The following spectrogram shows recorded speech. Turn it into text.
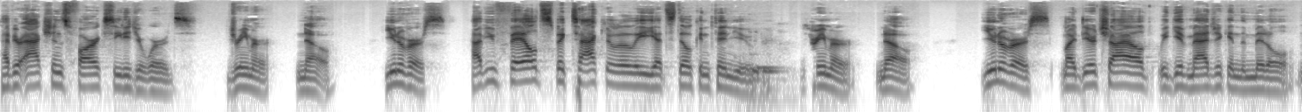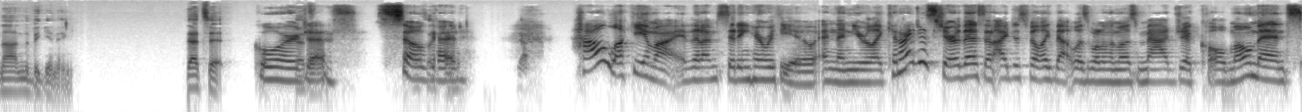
have your actions far exceeded your words? Dreamer, no. Universe, have you failed spectacularly yet still continue? Dreamer, no. Universe, my dear child, we give magic in the middle, not in the beginning. That's it. Gorgeous. So that's like- good. Yeah. How lucky am I that I'm sitting here with you and then you're like, can I just share this? And I just felt like that was one of the most magical moments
